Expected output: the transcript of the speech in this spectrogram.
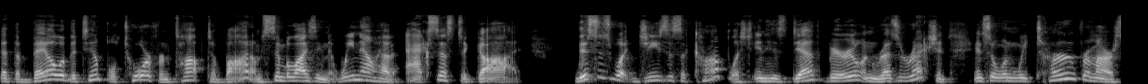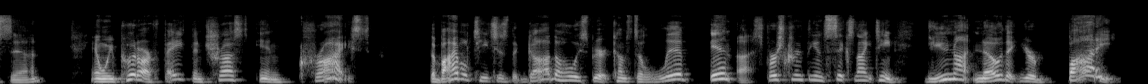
that the veil of the temple tore from top to bottom, symbolizing that we now have access to God. This is what Jesus accomplished in his death, burial, and resurrection. And so when we turn from our sin and we put our faith and trust in Christ, the Bible teaches that God the Holy Spirit comes to live in us. 1 Corinthians 6 19. Do you not know that your body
